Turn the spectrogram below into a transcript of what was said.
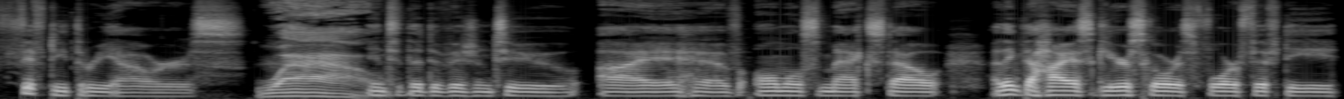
53 hours wow. into the division 2 i have almost maxed out. I think the highest gear score is 450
